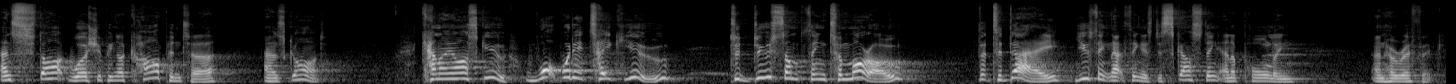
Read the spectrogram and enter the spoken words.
and start worshiping a carpenter as God? Can I ask you, what would it take you to do something tomorrow that today you think that thing is disgusting and appalling and horrific?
